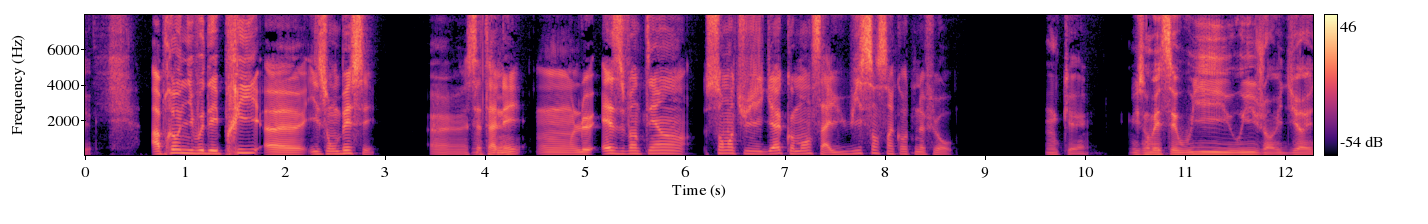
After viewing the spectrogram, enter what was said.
ok. Après, au niveau des prix, euh, ils ont baissé euh, cette année. On- le S21 128 Go commence à 859 euros. Ok. Ils ont baissé, oui, oui, j'ai envie de dire. et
